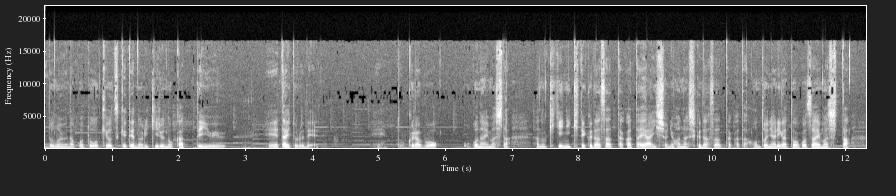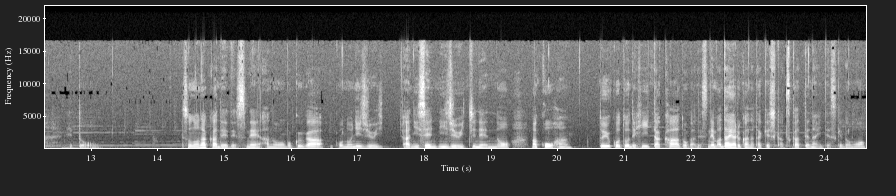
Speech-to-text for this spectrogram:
どのようなことを気をつけて乗り切るのかっていう、えー、タイトルで、えー、っとクラブを行いました。あの聞きに来てくださった方や一緒にお話しくださった方本当にありがとうございました。えっとその中でですねあの僕がこの21あ2021年の、まあ、後半ということで引いたカードがですね、まあ、ダイアルカナだけしか使ってないんですけども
